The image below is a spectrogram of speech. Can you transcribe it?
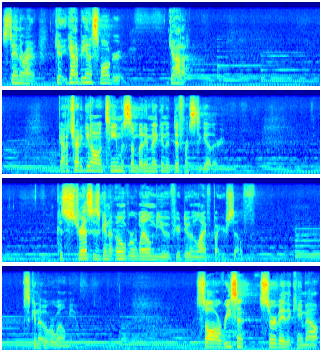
Stay in the right. You got to be in a small group. Gotta. Got to try to get on a team with somebody making a difference together. Because stress is going to overwhelm you if you're doing life by yourself. It's going to overwhelm you. Saw a recent survey that came out.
